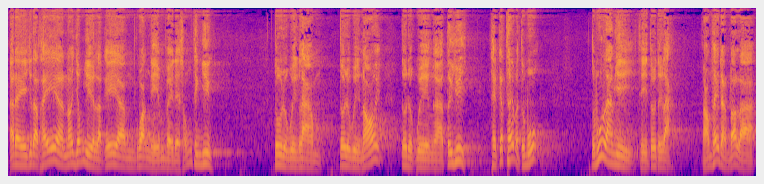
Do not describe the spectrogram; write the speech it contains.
Ở đây chúng ta thấy à, nó giống như là cái à, quan niệm về đời sống thiên nhiên tôi được quyền làm tôi được quyền nói tôi được quyền à, tư duy theo cách thế mà tôi muốn. Tôi muốn làm gì thì tôi tự làm. Và không thấy rằng đó là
